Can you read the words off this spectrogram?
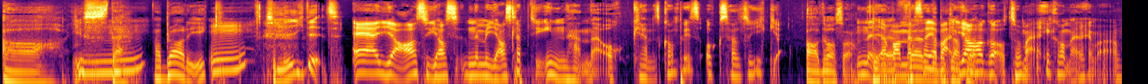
Ah, just det. Vad bra det gick. Så ni gick dit? Eh, ja, så jag, nej, men jag släppte ju in henne och hennes kompis och sen så gick jag. Ja, det var så. Nej, jag bara, messade, jag, bara, jag har gått. Hon bara, jag kommer. Jag bara,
